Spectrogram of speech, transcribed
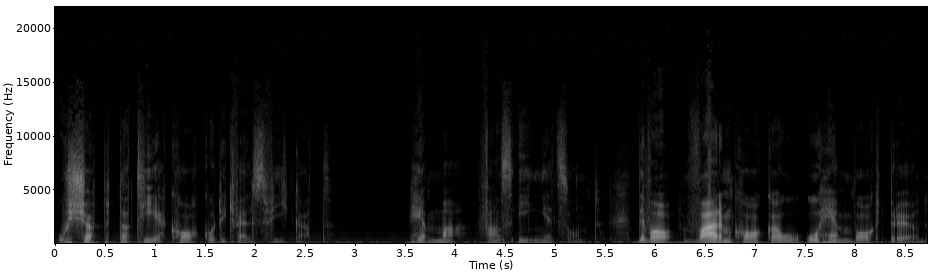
och köpta tekakor till kvällsfikat. Hemma fanns inget sånt. Det var varm kakao och hembakt bröd.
